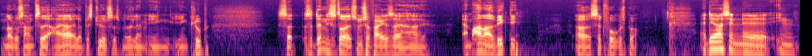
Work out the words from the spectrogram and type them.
når du samtidig er ejer eller bestyrelsesmedlem i en, i en klub. Så, så den historie, synes jeg faktisk er, er meget, meget vigtig at sætte fokus på. Er det også en, øh, en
